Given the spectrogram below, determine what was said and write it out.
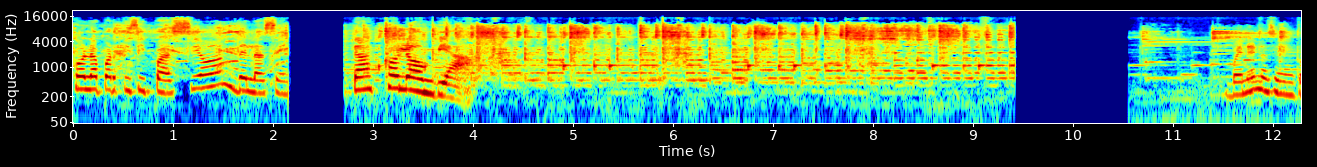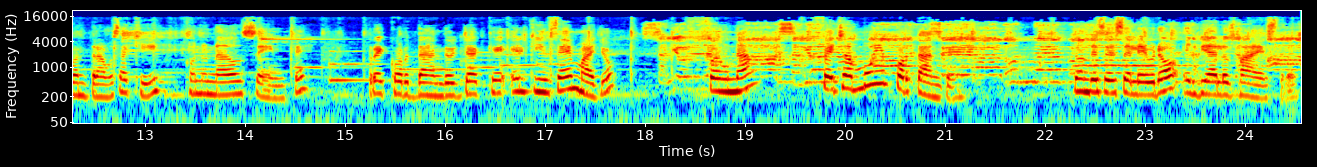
con la participación de la señorita Colombia. Bueno, nos encontramos aquí con una docente recordando ya que el 15 de mayo fue una fecha muy importante donde se celebró el Día de los Maestros.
